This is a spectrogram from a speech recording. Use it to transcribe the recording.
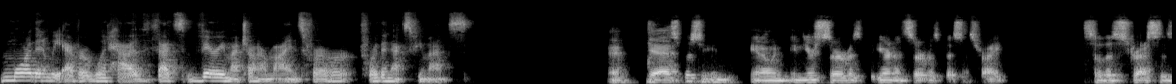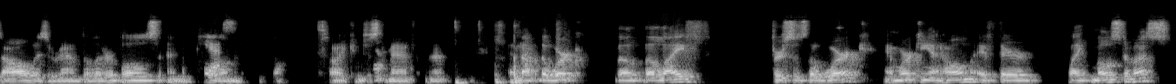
more than we ever would have. That's very much on our minds for for the next few months. Okay. Yeah, especially in you know in, in your service, you're in a service business, right? So the stress is always around deliverables and the pull yes. on people. So I can just yeah. imagine that. And the, the work, the the life versus the work and working at home, if they're like most of us,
